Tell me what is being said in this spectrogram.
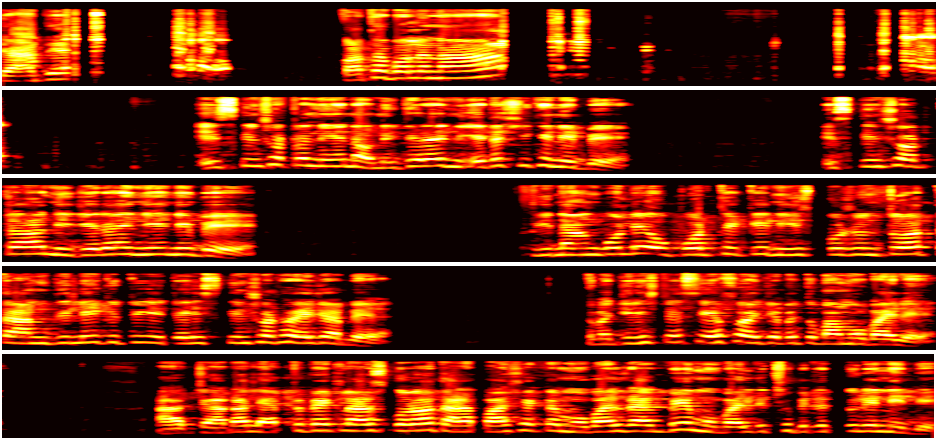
যাদের কথা বলে না স্ক্রিনশটটা নিয়ে নাও, নিজেরাই এটা শিখে নেবে। স্ক্রিনশটটা নিজেরাই নিয়ে নেবে। তিন আঙ্গুলে উপর থেকে নিচ পর্যন্ত টান দিলেই কিন্তু এটা স্ক্রিনশট হয়ে যাবে। তোমার জিনিসটা সেভ হয়ে যাবে তোমার মোবাইলে আর যারা ল্যাপটপে ক্লাস করো, তারা পাশে একটা মোবাইল রাখবে মোবাইল দিয়ে ছবিটা তুলে নিবে।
